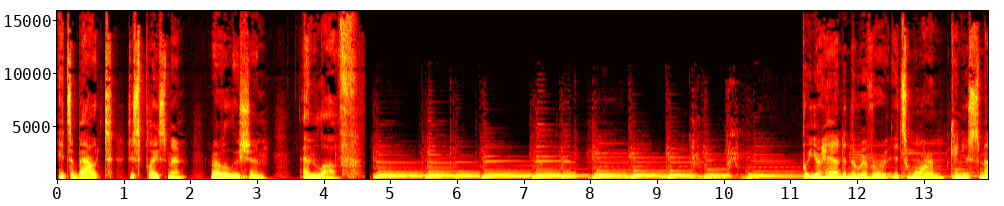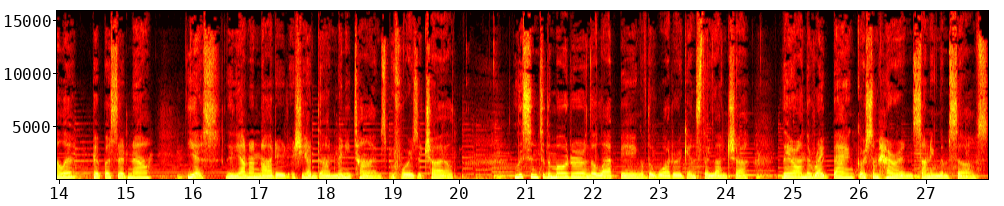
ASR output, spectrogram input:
It's about displacement, revolution, and love. Put your hand in the river. It's warm. Can you smell it? Pepa said now. Yes, Liliana nodded as she had done many times before as a child. Listen to the motor and the lapping of the water against the lancha. There on the right bank are some herons sunning themselves.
